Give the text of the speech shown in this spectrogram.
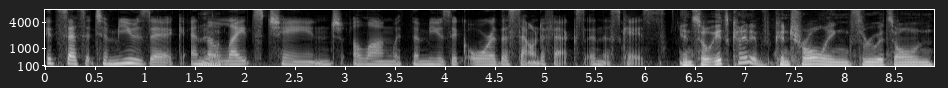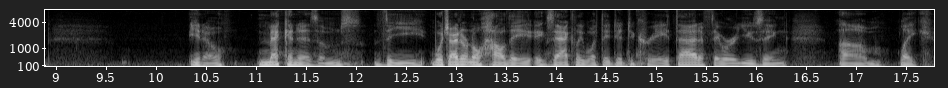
It sets it to music, and the lights change along with the music or the sound effects in this case. and so it's kind of controlling through its own you know mechanisms the which i don't know how they exactly what they did to create that if they were using um like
